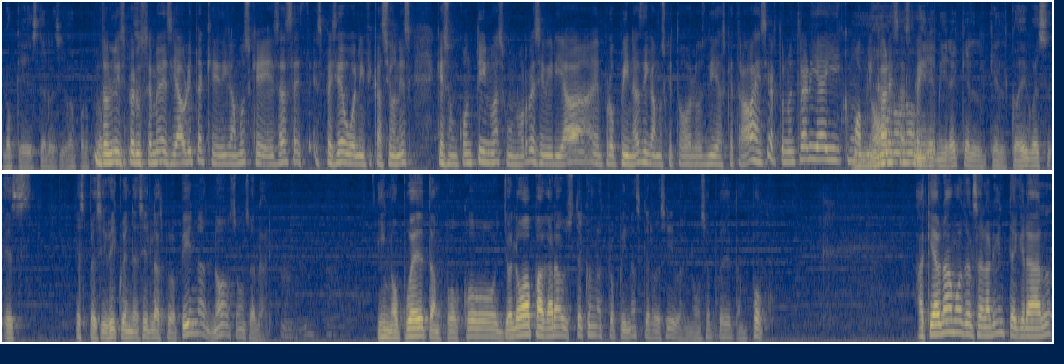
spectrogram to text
lo que éste reciba por propinas. Don Luis, pero usted me decía ahorita que digamos que esas especies de bonificaciones que son continuas, uno recibiría eh, propinas digamos que todos los días que trabaje, ¿cierto? ¿No entraría ahí como a aplicar no, esas no, mire, mire que el, que el código es, es, específico en decir las propinas no son salario. Y no puede tampoco, yo le voy a pagar a usted con las propinas que reciba, no se puede tampoco. Aquí hablamos del salario integral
